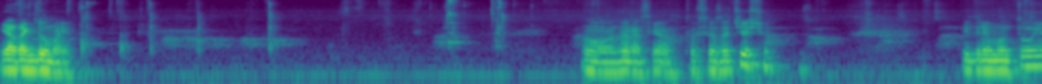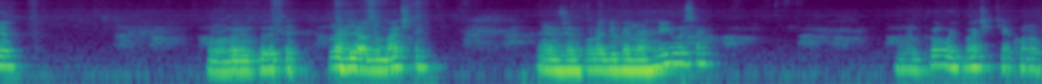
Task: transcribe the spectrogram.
я так думаю. О, зараз я то все зачищу. Підремонтую. О, зараз будете наглядно бачите. Е, Вже вроді би нагрілося. Пробувати, бачити, як воно.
